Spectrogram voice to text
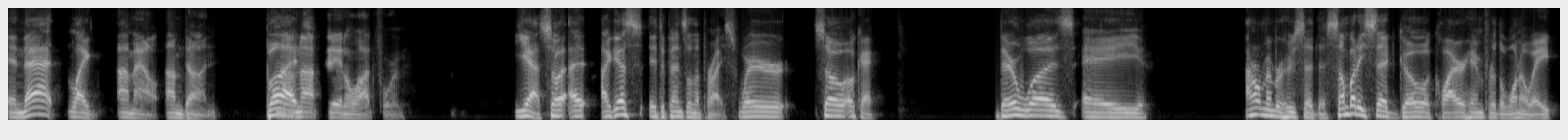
and that like I'm out. I'm done. No, But I'm not paying a lot for him. Yeah, so I, I guess it depends on the price. Where so okay. There was a I don't remember who said this. Somebody said go acquire him for the 108.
